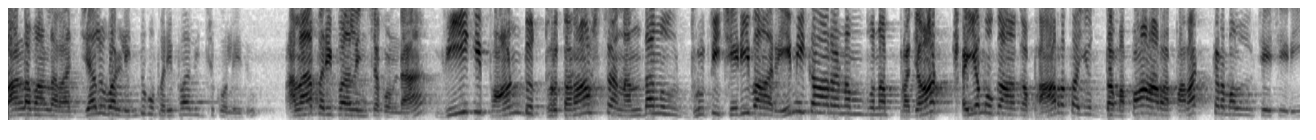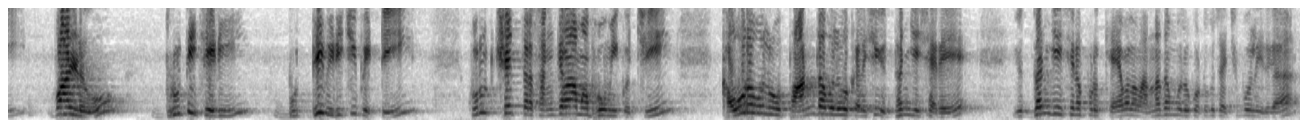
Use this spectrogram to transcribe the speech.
వాళ్ళ వాళ్ళ రాజ్యాలు వాళ్ళు ఎందుకు పరిపాలించుకోలేదు? అలా పరిపాలించకుండా వీగి పాండు ధృతరాష్ట్ర నందనుల్ ధృతి చెడివారేమి కారణంబున ప్రజాక్షయముగాక భారత యుద్ధమపార పరాక్రమలు చేసిరి? వాళ్ళు ధృతి చెడి బుద్ధి విడిచిపెట్టి కురుక్షేత్ర సంగ్రామ భూమికొచ్చి కౌరవులు పాండవులు కలిసి యుద్ధం చేశారే. యుద్ధం చేసినప్పుడు కేవలం అన్నదమ్ములు కొట్టుకు చచ్చిపోలేదుగా.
